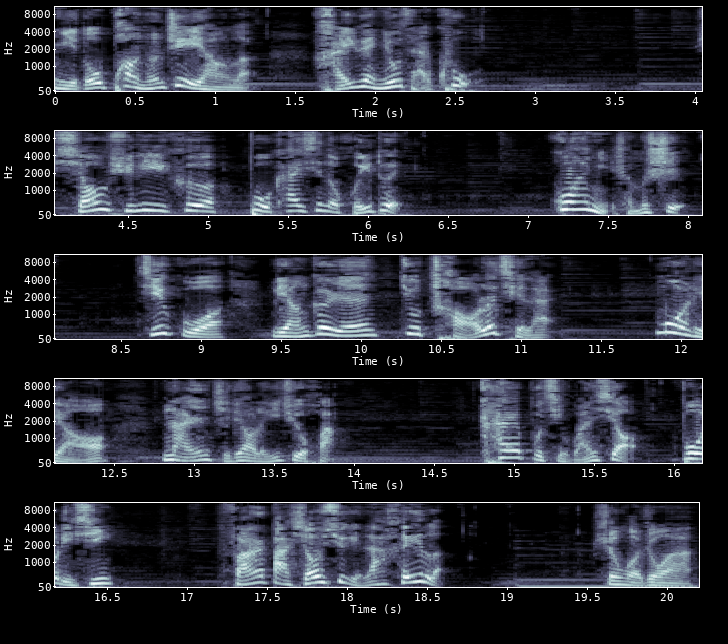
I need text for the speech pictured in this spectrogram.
你都胖成这样了，还怨牛仔裤？”小许立刻不开心的回怼：“关你什么事？”结果两个人就吵了起来。末了，那人只撂了一句话：“开不起玩笑，玻璃心。”反而把小许给拉黑了。生活中啊，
